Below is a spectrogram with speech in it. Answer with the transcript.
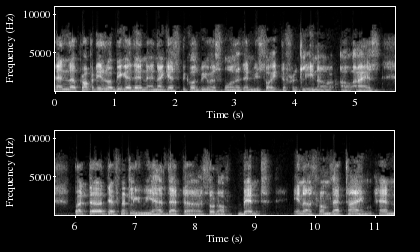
And uh, properties were bigger then, and I guess because we were smaller then, we saw it differently in our, our eyes. But uh, definitely, we had that uh, sort of bent in us from that time. And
